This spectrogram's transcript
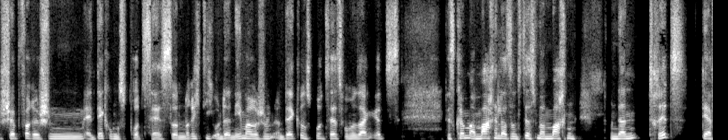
schöpferischen Entdeckungsprozess, so einen richtig unternehmerischen Entdeckungsprozess, wo man sagt, jetzt, das können wir machen, lass uns das mal machen. Und dann tritt der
